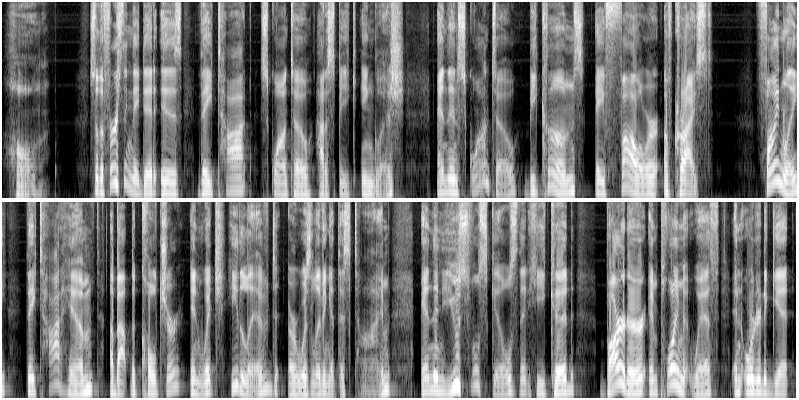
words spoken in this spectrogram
home. So, the first thing they did is they taught Squanto how to speak English and then Squanto becomes a follower of Christ. Finally, they taught him about the culture in which he lived or was living at this time, and then useful skills that he could barter employment with in order to get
